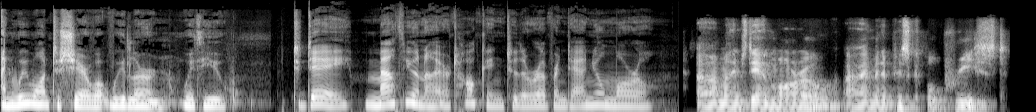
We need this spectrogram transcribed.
and we want to share what we learn with you. Today, Matthew and I are talking to the Reverend Daniel Morrow. Uh, my name's Dan Morrow. I'm an Episcopal priest.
